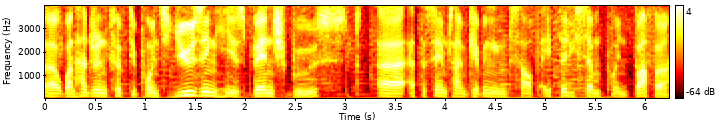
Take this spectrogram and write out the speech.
uh, 150 points using his bench boost. Uh, at the same time, giving himself a 37 point buffer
